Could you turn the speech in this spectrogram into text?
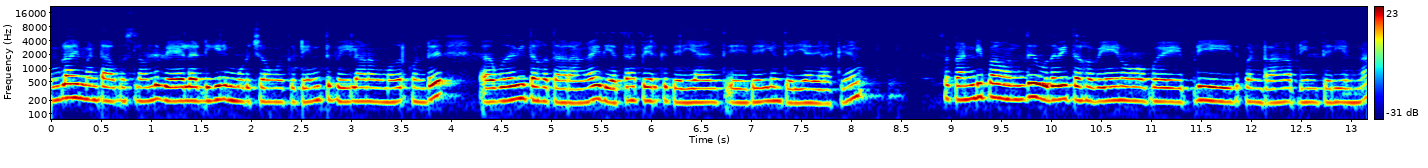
எம்ப்ளாய்மெண்ட் ஆஃபீஸில் வந்து வேலை டிகிரி முடித்தவங்களுக்கு டென்த்து ஃபெயிலானவங்க முதற்கொண்டு உதவித்தொகை தராங்க. இது எத்தனை பேருக்கு தெரியா தெ- தெரியும் தெரியாது எனக்கு. ஸோ கண்டிப்பாக வந்து உதவித்தொகை வேணும். இப்போ எப்படி இது பண்ணுறாங்க அப்படின்னு தெரியணும்னா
